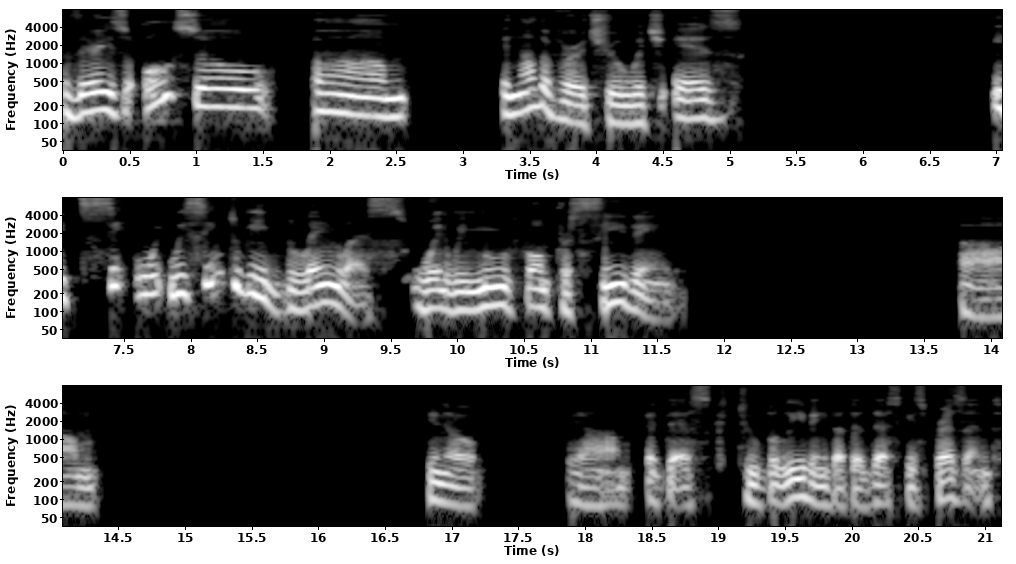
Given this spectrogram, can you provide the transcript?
There is also um, another virtue, which is it we, we seem to be blameless when we move from perceiving um, you know, um, a desk to believing that the desk is present.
